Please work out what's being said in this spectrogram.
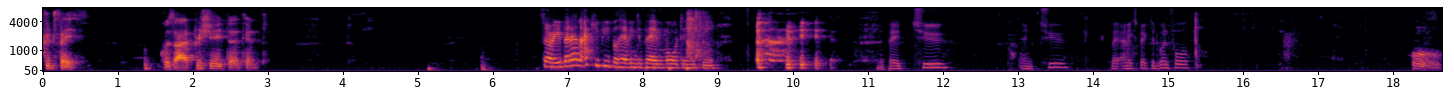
good faith, because I appreciate the attempt. Sorry, but I like you people having to pay more to hit me. I'm pay two and two. Play Unexpected Windfall. Ooh,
